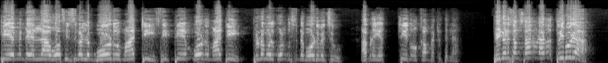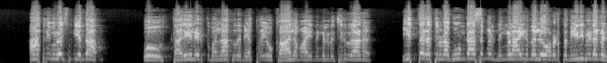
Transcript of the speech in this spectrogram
പി എമ്മിന്റെ എല്ലാ ഓഫീസുകളിലും ബോർഡ് മാറ്റി സി പി എം ബോർഡ് മാറ്റി തൃണമൂൽ കോൺഗ്രസിന്റെ ബോർഡ് വെച്ചു. അവിടെ എത്തി നോക്കാൻ പറ്റത്തില്ല. പിന്നെ ഒരു സംസ്ഥാനം ത്രിപുര. ആ ത്രിപുര സ്ഥിതി എന്താ? ഓ തലയിലെടുത്ത് വല്ലാത്തതിന് എത്രയോ കാലമായി നിങ്ങൾ വെച്ചിരുന്നതാണ്. ഇത്തരത്തിലുള്ള ഗൂണ്ടാസങ്ങൾ നിങ്ങളായിരുന്നല്ലോ അവിടുത്തെ നീതിപീഠങ്ങൾ.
